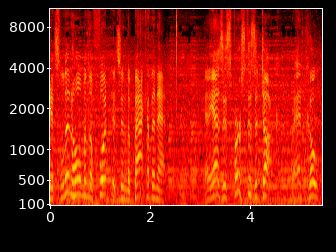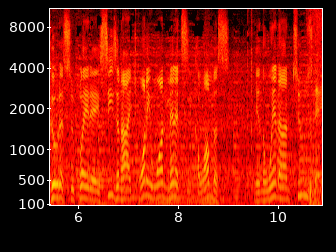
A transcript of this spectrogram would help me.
It's Lindholm in the foot. It's in the back of the net. And he has his first as a Duck. Radko Gudas, who played a season high 21 minutes in Columbus in the win on Tuesday.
